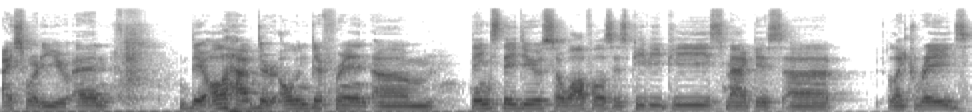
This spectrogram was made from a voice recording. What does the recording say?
i swear to you. And they all have their own different um, things they do. So waffles is pvp smack is uh, like raids.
